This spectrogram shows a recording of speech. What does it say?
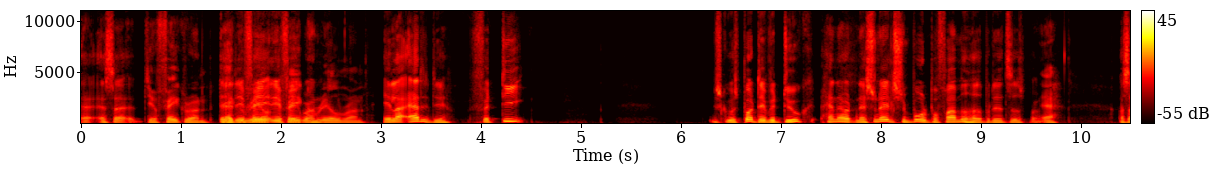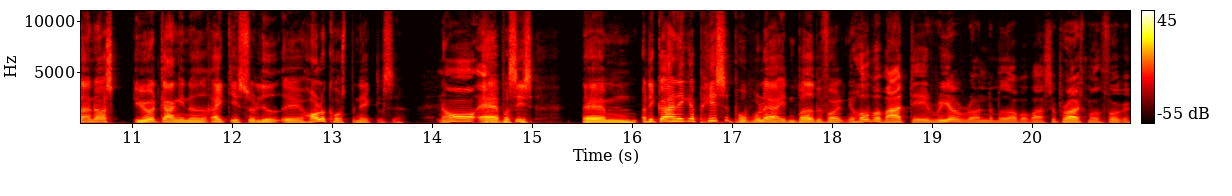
øh, altså, det er jo fake run. Ja, ikke det er real, det er fake ikke run. real run. eller er det det? Fordi, vi skal huske på, at David Duke, han er jo et nationalt symbol på fremmedhed på det her tidspunkt. Ja. Og så er han også i øvrigt gang i noget rigtig solid øh, holocaust-benægtelse. Nå, Ja, ja. præcis. Øhm, og det gør, han ikke er pisse populær i den brede befolkning. Jeg håber bare, at det er real run, der møder op og bare, surprise, motherfucker.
